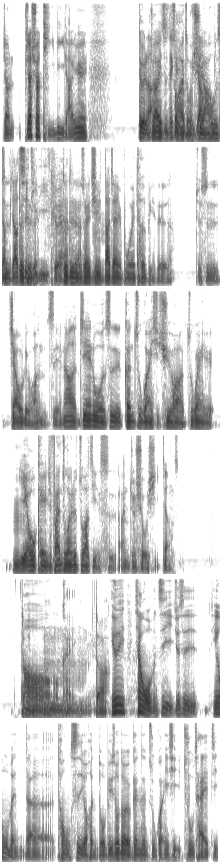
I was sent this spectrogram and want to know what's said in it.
较比较需要体力啦，因为对啦，就要一直走来走去啊或者是比较比较对对对吃体力，对对对对，所以其实嗯大家也不会特别的，就是交流啊什么之类。然后今天如果是跟主管一起去的话，主管也、嗯也 OK，就反正主管就做他自己的事，然后你就休息这样子。哦嗯 OK 嗯对啊，因为像我们自己，就是因为我们的同事有很多，比如说都有跟那主管一起出差的经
